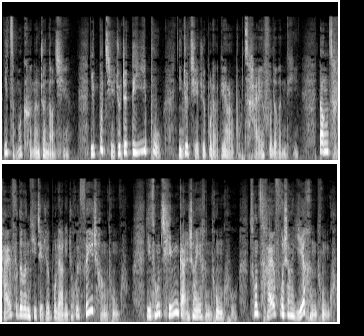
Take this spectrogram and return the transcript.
你怎么可能赚到钱？你不解决这第一步，你就解决不了第二步财富的问题。当财富的问题解决不了，你就会非常痛苦。你从情感上也很痛苦，从财富上也很痛苦。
